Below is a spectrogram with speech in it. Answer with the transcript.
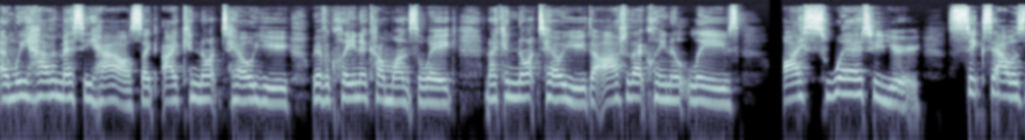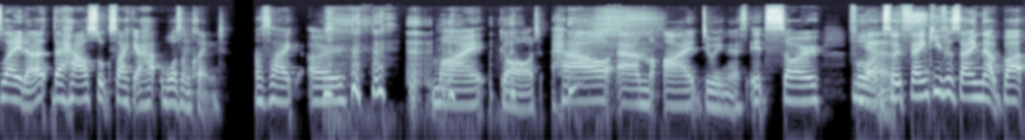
And we have a messy house. Like, I cannot tell you, we have a cleaner come once a week, and I cannot tell you that after that cleaner leaves, I swear to you, six hours later, the house looks like it ha- wasn't cleaned. I was like, oh my God, how am I doing this? It's so full yes. on. So thank you for saying that. But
